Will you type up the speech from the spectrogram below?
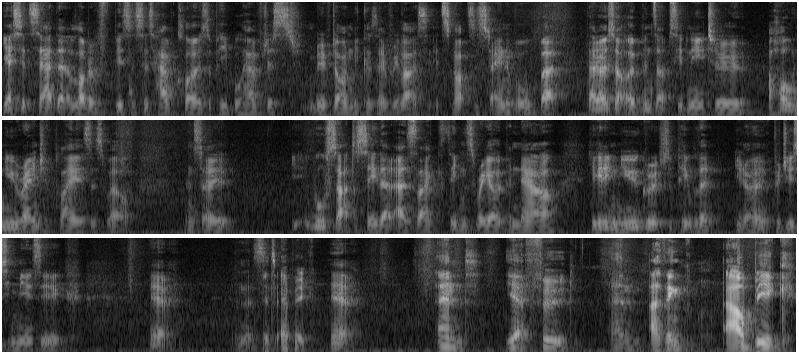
Yes, it's sad that a lot of businesses have closed or people have just moved on because they've realised it's not sustainable. But that also opens up Sydney to a whole new range of players as well. And so we'll start to see that as like things reopen now. You're getting new groups of people that you know producing music, yeah, and that's It's epic. yeah, And yeah, food. And I think our big,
